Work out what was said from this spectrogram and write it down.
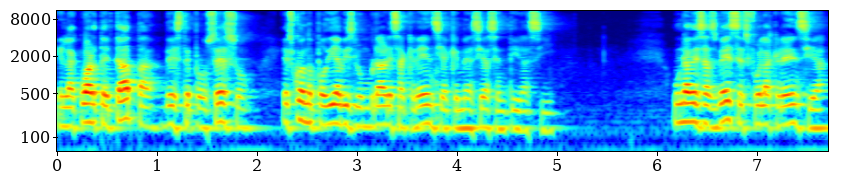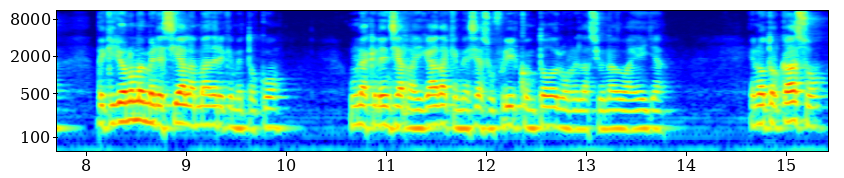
En la cuarta etapa de este proceso es cuando podía vislumbrar esa creencia que me hacía sentir así. Una de esas veces fue la creencia de que yo no me merecía la madre que me tocó, una creencia arraigada que me hacía sufrir con todo lo relacionado a ella. En otro caso,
